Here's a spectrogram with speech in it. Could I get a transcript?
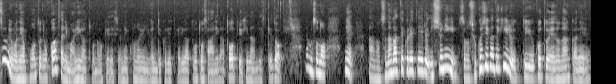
生日もねやっぱ本当にお母さんにもありがとうなわけですよね。この世に産んでくれてありがとうお父さんありがとうっていう日なんですけど。でもそのねあのつながってくれている一緒にその食事ができるっていうことへのなんかね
